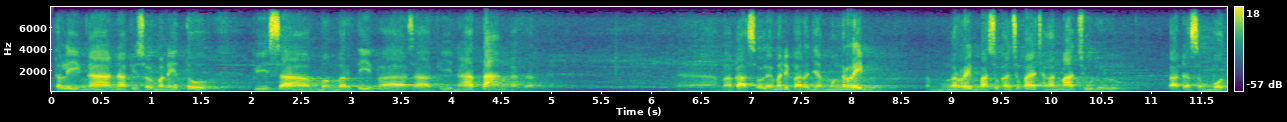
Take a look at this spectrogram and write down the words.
telinga Nabi Sulaiman itu bisa mengerti bahasa binatang. Nah, maka Sulaiman ibaratnya mengerim, mengerim pasukan supaya jangan maju dulu. Ada semut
